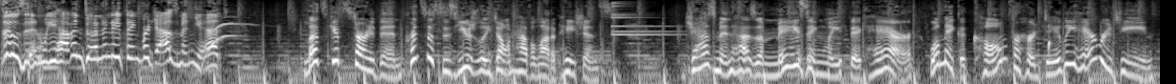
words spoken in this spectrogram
Susan, we haven't done anything for Jasmine yet. Let's get started then. Princesses usually don't have a lot of patience. Jasmine has amazingly thick hair. We'll make a comb for her daily hair routine.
